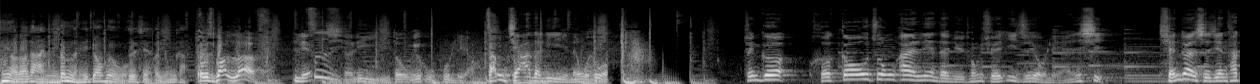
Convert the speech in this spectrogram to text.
从小到大，你根本没教会我自信和勇敢。It was about love，连自己的利益都维护不了，咱们家的利益能维护？真哥和高中暗恋的女同学一直有联系，前段时间他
